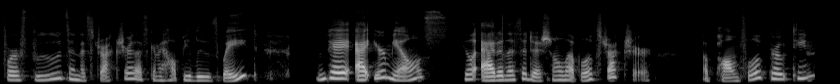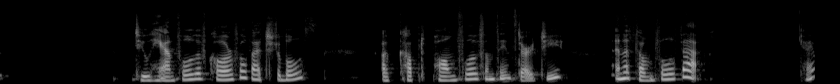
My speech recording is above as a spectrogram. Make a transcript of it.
for foods and a structure that's going to help you lose weight, okay, at your meals, you'll add in this additional level of structure a palmful of protein, two handfuls of colorful vegetables, a cupped palmful of something starchy, and a thumbful of fat. Okay?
